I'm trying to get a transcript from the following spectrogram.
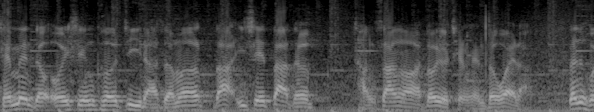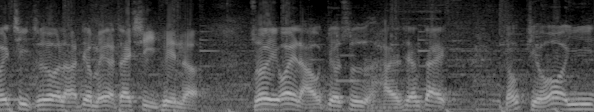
前面的维新科技啦，什么大一些大的厂商啊，都有请很多外劳。但是回去之后呢，就没有再续聘了，所以外劳就是好像在从九二一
